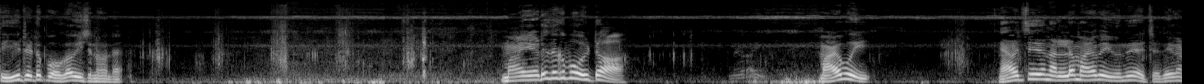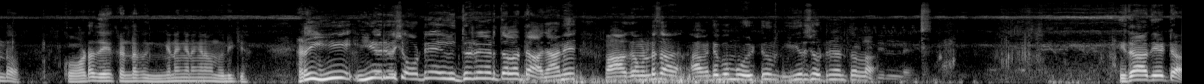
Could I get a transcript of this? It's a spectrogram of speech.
തീയിട്ടിട്ട് പുക വീശണ പോലെ മഴയുടെ ഇതൊക്കെ പോയിട്ടോ? മഴ പോയി. ഞാൻ വെച്ച് നല്ല മഴ പെയ്യുമെന്ന് വിചാരിച്ചു. അതേ കണ്ടോ? കോട അതേ കണ്ടപ്പോൾ ഇങ്ങനെ ഇങ്ങനെ ഇങ്ങനെ വന്നോണ്ടിരിക്കുക എടാ ഈ ഈ ഒരു ഷോട്ടിന് വിദ്യുട്ടിനെ എടുത്തോളാം കേട്ടോ ഞാൻ വാഗമണിന്റെ അവന്റെ ഒപ്പം പോയിട്ടും ഈ ഒരു ഷോട്ടിനെ ഇതാദ്യമായിട്ടോ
